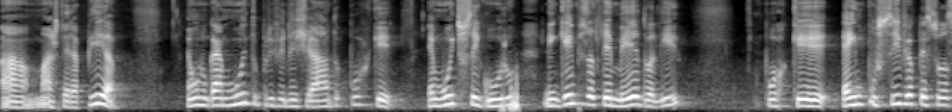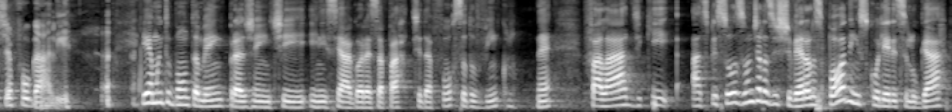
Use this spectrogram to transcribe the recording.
a marterapia é um lugar muito privilegiado, porque é muito seguro, ninguém precisa ter medo ali, porque é impossível a pessoa se afogar ali. E é muito bom também para a gente iniciar agora essa parte da força do vínculo, né? Falar de que as pessoas, onde elas estiverem, elas podem escolher esse lugar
